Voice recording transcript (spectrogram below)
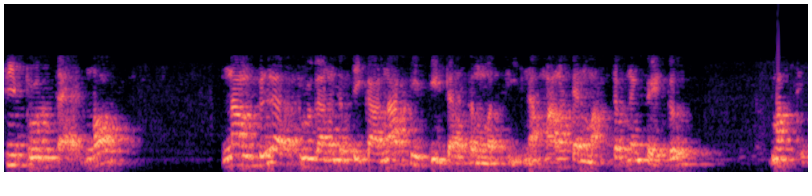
Dibutekno 16 bulan ketika Nabi pindah ke Medina, malah kan masuk ning Baitul mati.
